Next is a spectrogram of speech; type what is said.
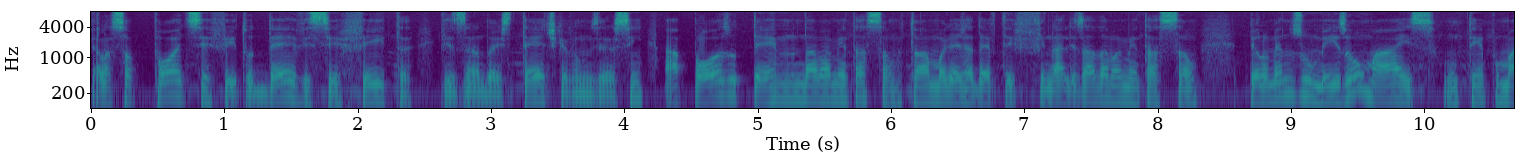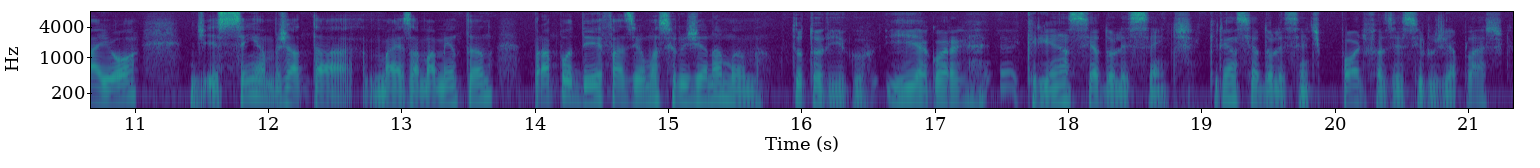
ela só pode ser feita ou deve ser feita, visando a estética, vamos dizer assim, após o término da amamentação. Então, a mulher já deve ter finalizado a amamentação pelo menos um mês ou mais, um tempo maior, de, sem já estar tá mais amamentando, para poder fazer uma cirurgia na mama. Doutor Igor, e agora criança e adolescente? Criança e adolescente pode fazer cirurgia plástica?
